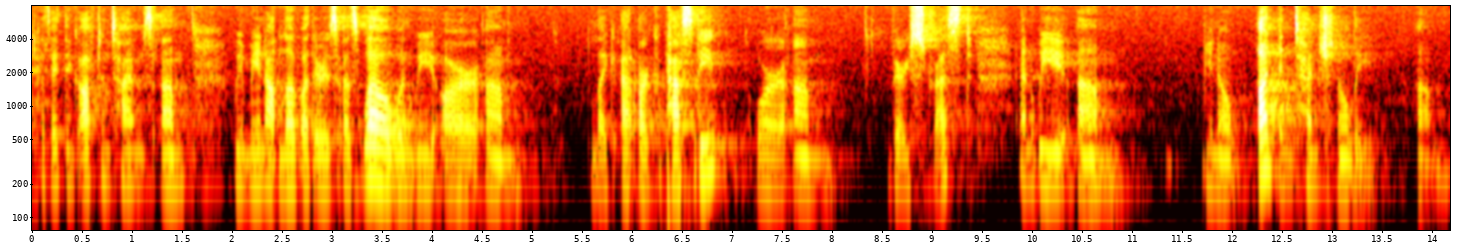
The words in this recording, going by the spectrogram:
Because mm. I think oftentimes um, we may not love others as well when we are um, like at our capacity or um, very stressed. And we um, you know, unintentionally, um,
